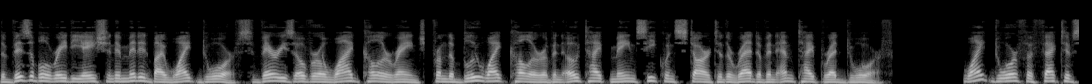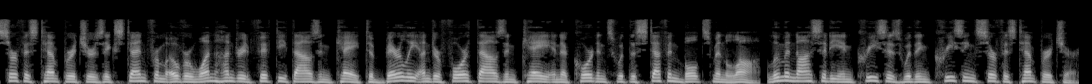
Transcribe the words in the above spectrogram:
The visible radiation emitted by white dwarfs varies over a wide color range, from the blue-white color of an O-type main sequence star to the red of an M-type red dwarf. White dwarf effective surface temperatures extend from over 150,000 K to barely under 4,000 K in accordance with the Stefan-Boltzmann law. Luminosity increases with increasing surface temperature.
